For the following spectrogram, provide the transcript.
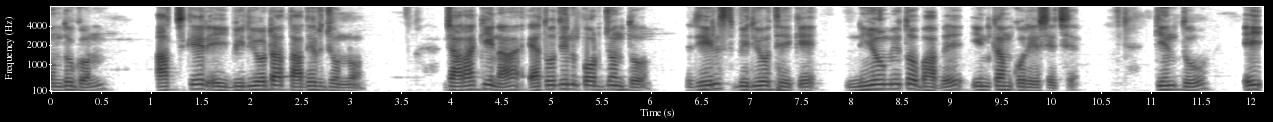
বন্ধুগণ, আজকের এই ভিডিওটা তাদের জন্য। যারা কিনা এতদিন পর্যন্ত রিলস ভিডিও থেকে নিয়মিতভাবে ইনকাম করে এসেছে, কিন্তু এই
